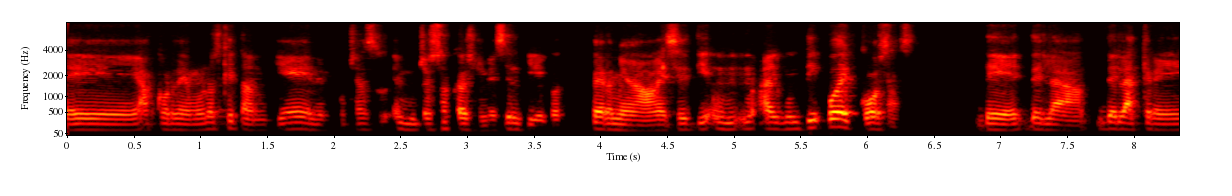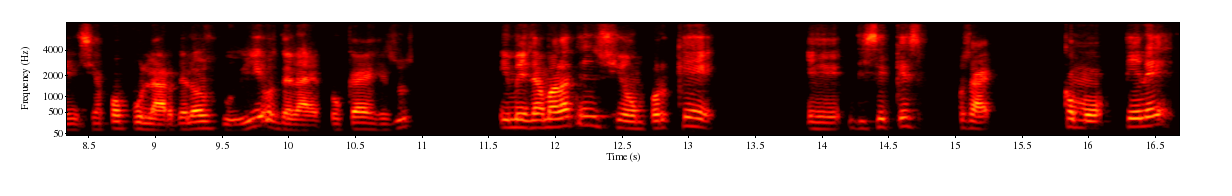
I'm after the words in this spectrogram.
Eh, acordémonos que también en muchas, en muchas ocasiones el griego permeaba ese, algún tipo de cosas de, la, de la creencia popular de los judíos de la época de Jesús. Y me llama la atención porque eh, dice que es, o sea, como tiene,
